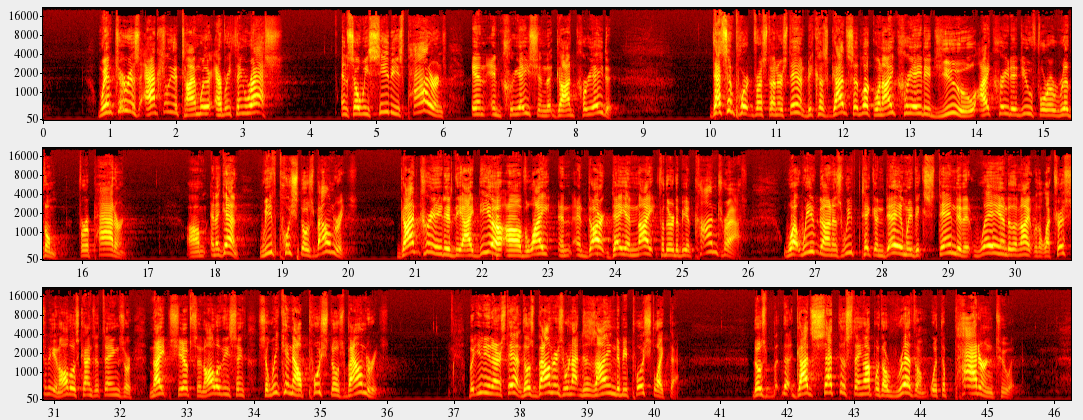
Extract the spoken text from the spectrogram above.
Winter is actually a time where everything rests. And so we see these patterns in, in creation that God created. That's important for us to understand because God said, Look, when I created you, I created you for a rhythm, for a pattern. Um, and again, we've pushed those boundaries. God created the idea of light and, and dark, day and night, for there to be a contrast. What we've done is we've taken day and we've extended it way into the night with electricity and all those kinds of things, or night shifts and all of these things, so we can now push those boundaries. But you need to understand, those boundaries were not designed to be pushed like that. Those, God set this thing up with a rhythm, with a pattern to it.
